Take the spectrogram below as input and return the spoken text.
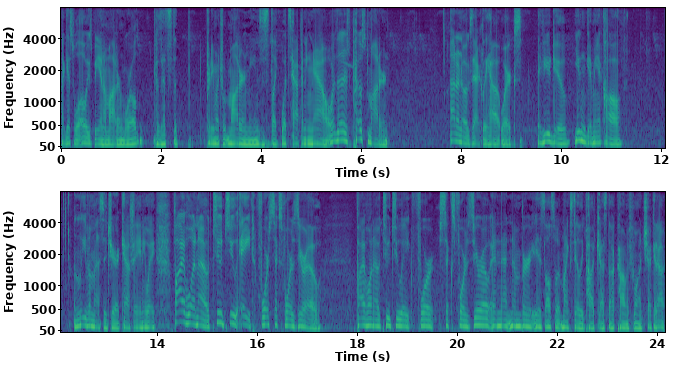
I guess we'll always be in a modern world because that's the pretty much what modern means. It's like what's happening now, or there's postmodern. I don't know exactly how it works. If you do, you can give me a call and leave a message here at Cafe Anyway. 510 228 4640. 510 228 4640. And that number is also at mikesdailypodcast.com if you want to check it out.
